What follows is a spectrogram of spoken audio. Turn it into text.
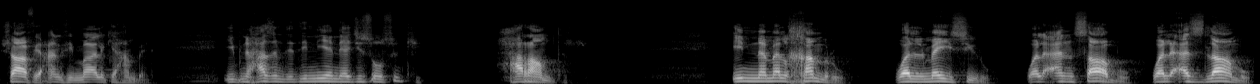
Şafii, Hanfi, Maliki, Hanbeli. İbn Hazm dedi niye necis olsun ki? Haramdır. İnnemel hamru vel meysiru vel ensabu vel ezlamu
